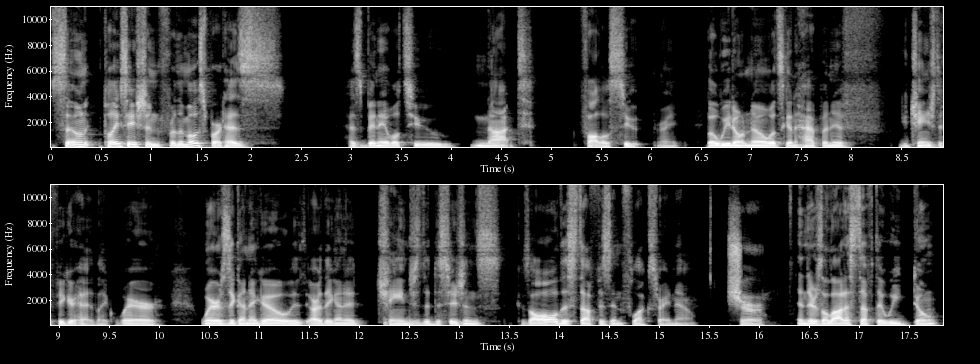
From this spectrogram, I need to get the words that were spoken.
so PlayStation, for the most part, has has been able to not follow suit, right? But we don't know what's going to happen if you change the figurehead. Like where where is it going to go? Are they going to change the decisions? Because all this stuff is in flux right now, sure. and there's a lot of stuff that we don't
